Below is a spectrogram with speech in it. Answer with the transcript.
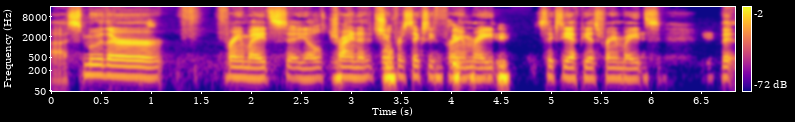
uh, smoother f- frame rates you know trying to shoot for 60 frame rate 60 fps frame rates. The,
